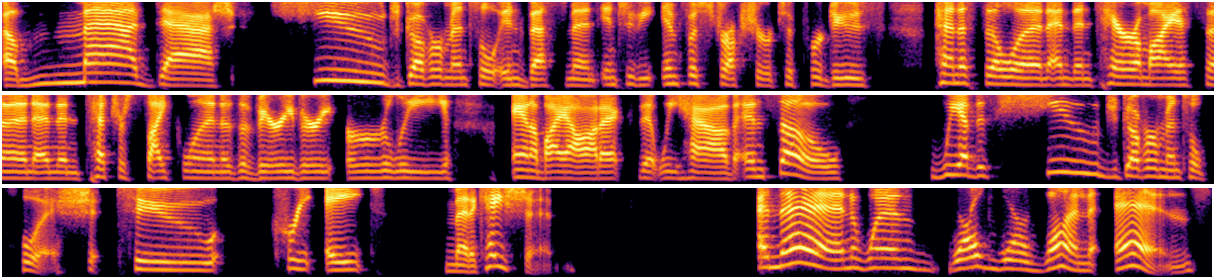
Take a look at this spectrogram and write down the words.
a mad dash, huge governmental investment into the infrastructure to produce penicillin and then terramycin and then tetracycline is a very, very early antibiotic that we have. And so we have this huge governmental push to create medication. And then when World War One ends,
